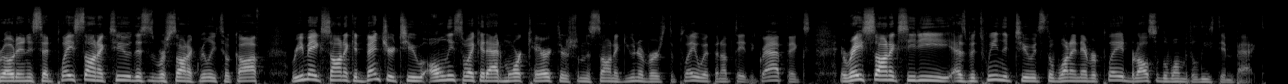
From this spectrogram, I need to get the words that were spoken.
wrote in and said, Play Sonic 2. This is where Sonic really took off. Remake Sonic Adventure 2 only so I could add more characters from the Sonic universe to play with and update the graphics. Erase Sonic CD as between the two. It's the one I never played, but also the one with the least impact.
